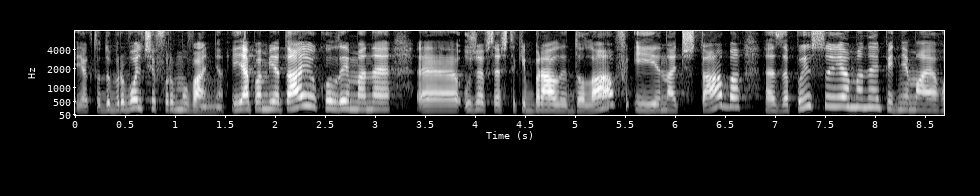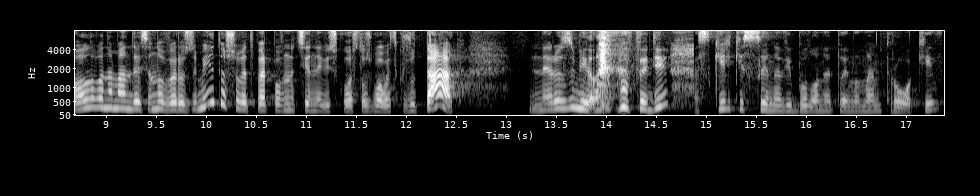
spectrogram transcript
як то добровольче формування. І я пам'ятаю, коли мене е, уже все ж таки брали до лав, і начштаба е, записує мене, піднімає голову на мене, дивиться, ну ви розумієте, що ви тепер повноцінний військовослужбовець? Кажу, так. Не розуміла тоді. Скільки синові було на той момент років,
